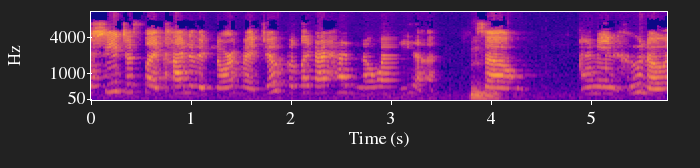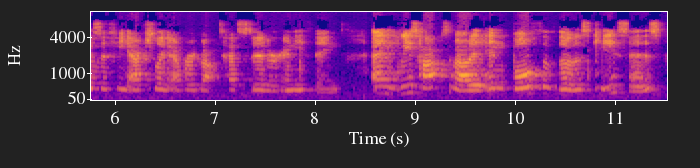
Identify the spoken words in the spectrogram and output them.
she just like kind of ignored my joke, but like I had no idea. Mm-hmm. So I mean, who knows if he actually ever got tested or anything. And we talked about it in both of those cases.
